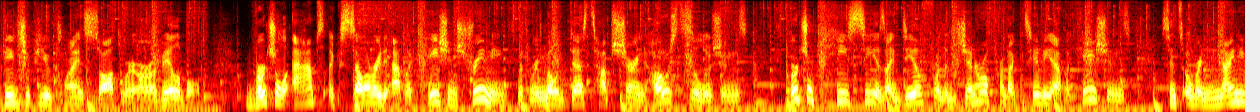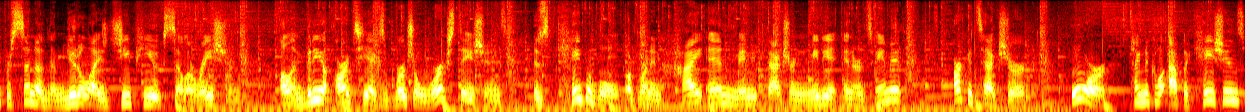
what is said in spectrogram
vGPU client software are available, virtual apps accelerate application streaming with remote desktop sharing host solutions, virtual PC is ideal for the general productivity applications since over 90% of them utilize GPU acceleration, while NVIDIA RTX Virtual Workstations is capable of running high-end manufacturing media entertainment, architecture, or technical applications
